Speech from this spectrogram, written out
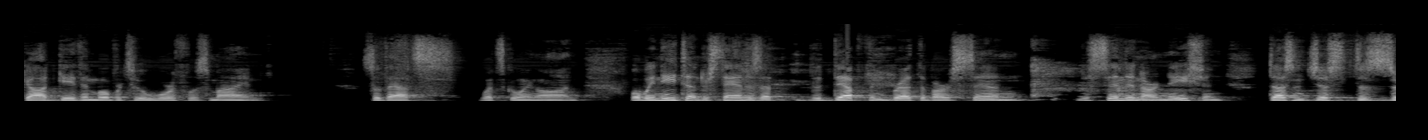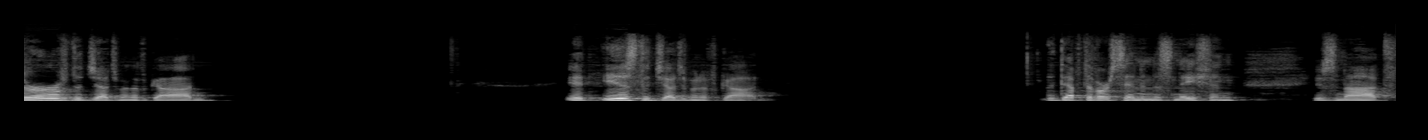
God gave them over to a worthless mind. So that's what's going on. What we need to understand is that the depth and breadth of our sin, the sin in our nation, doesn't just deserve the judgment of God. It is the judgment of God. The depth of our sin in this nation is not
